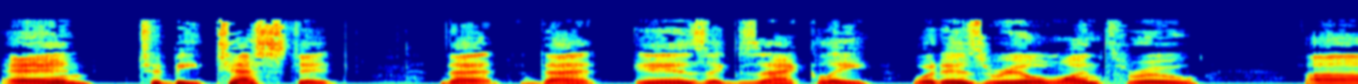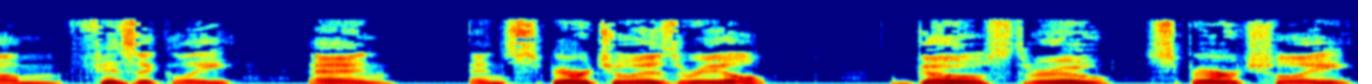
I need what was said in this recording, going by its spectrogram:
and to be tested that that is exactly what Israel went through um, physically, and and spiritual Israel goes through spiritually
